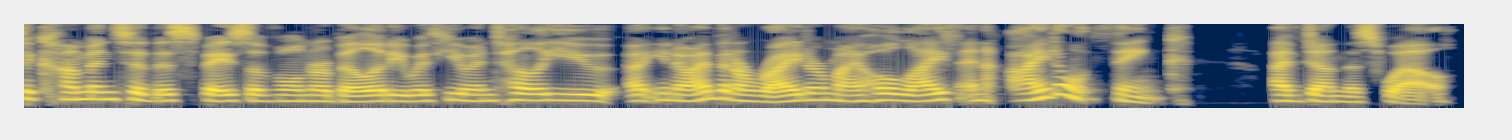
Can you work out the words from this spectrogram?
to come into this space of vulnerability with you and tell you, uh, you know, I've been a writer my whole life and I don't think I've done this well,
